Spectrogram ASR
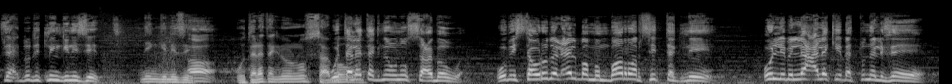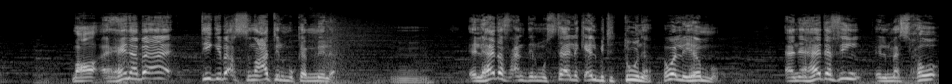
في حدود 2 جنيه زيت. 2 جنيه زيت. آه. و3 جنيه ونص عبوة. و3 جنيه ونص عبوة. وبيستوردوا العلبة من بره ب 6 جنيه. قول لي بالله عليك يبقى التونة اللي فيها إيه؟ ما هو هنا بقى تيجي بقى الصناعات المكملة. الهدف عند المستهلك علبة التونة هو اللي يهمه. أنا هدفي المسحوق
